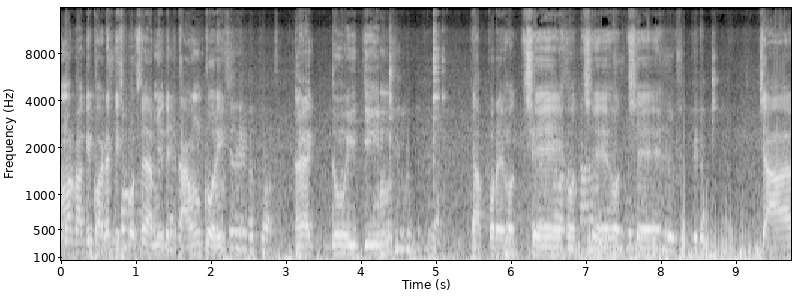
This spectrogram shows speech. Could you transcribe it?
আমার ভাগে কয়টা পিস পড়ছে, আমি যদি একটু কাউন্ট করি, এক, দুই, তিন, তারপরে হচ্ছে হচ্ছে হচ্ছে চার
